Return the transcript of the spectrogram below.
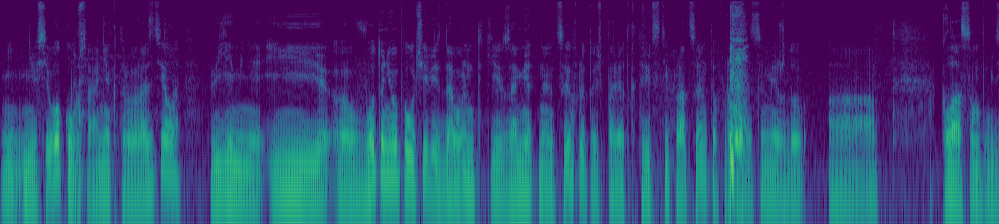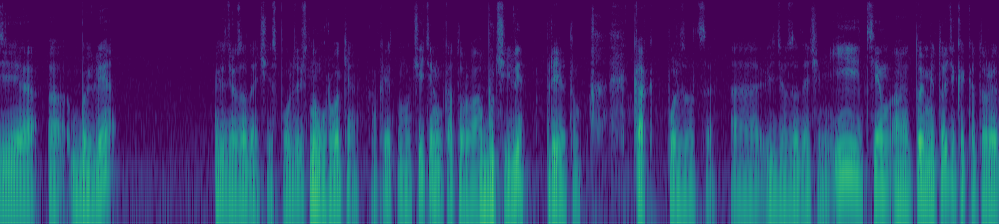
Не всего курса, а некоторого раздела в Йемене. И э, вот у него получились довольно-таки заметные цифры, то есть порядка 30% разницы между а, классом, где э, были видеозадачи использовались на уроке конкретным учителем, которого обучили при этом, как пользоваться видеозадачами, и тем, э, той методикой, которая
